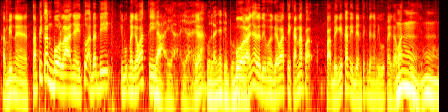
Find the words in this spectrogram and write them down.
kabinet? Tapi kan bolanya itu ada di Ibu Megawati. Ya, ya, ya, ya. Ya. Bolanya di bumi. Bolanya ada di Ibu Megawati karena Pak Pak BG kan identik dengan Ibu Megawati. Hmm, hmm.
